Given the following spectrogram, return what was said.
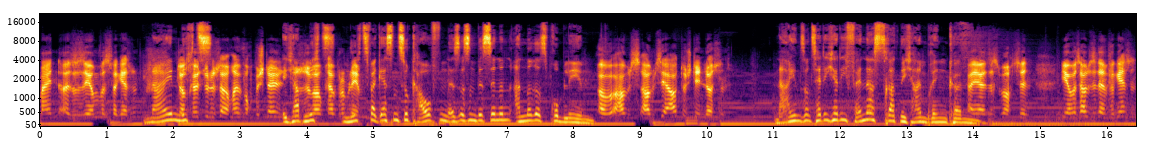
meinen, also Sie haben was vergessen. Nein, Dann nichts. könnt ihr das auch einfach bestellen. Ich habe nichts, nichts vergessen zu kaufen. Es ist ein bisschen ein anderes Problem. Aber haben, Sie- haben Sie Ihr Auto stehen lassen? Nein, sonst hätte ich ja die Fender Strat nicht heimbringen können. Ah ja, das macht Sinn. Ja, was haben Sie denn vergessen?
